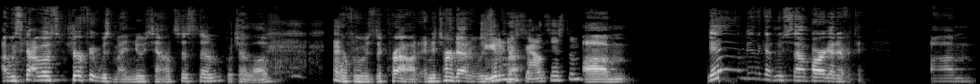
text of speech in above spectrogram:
I was I wasn't sure if it was my new sound system, which I love, or if it was the crowd, and it turned out it was did you get a the new sound system? Um, yeah, man, I got a new sound bar, I got everything. Um,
